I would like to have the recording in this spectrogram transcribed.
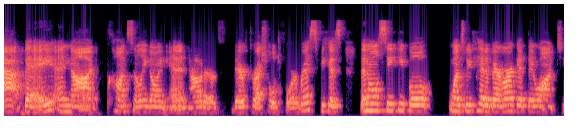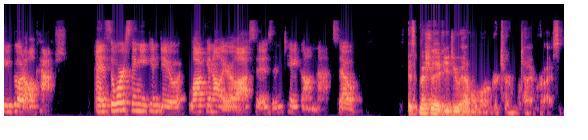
at bay and not constantly going in and out of their threshold for risk because then we'll see people once we've hit a bear market they want to go to all cash. And it's the worst thing you can do lock in all your losses and take on that. So especially if you do have a longer term time horizon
